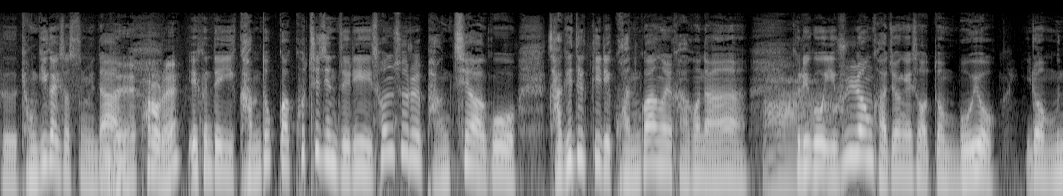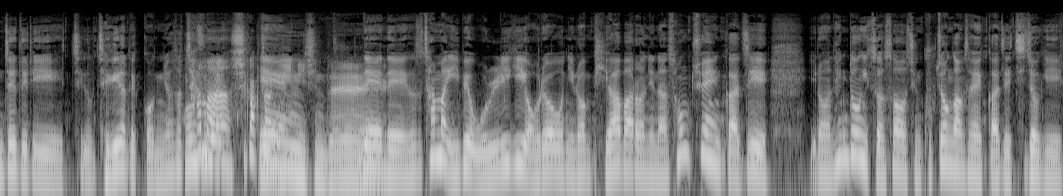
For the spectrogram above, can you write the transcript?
그 경기가 있었습니다. 네, 8월에. 예, 근데 이 감독과 코치진들이 선수를 방치하고 자기들끼리 관광을 가거나 아. 그리고 이 훈련 과정에서 어떤 모욕 이런 문제들이 지금 제기가 됐거든요. 그래서 차마 시각장애인이신데, 예. 네, 네. 그래서 차마 입에 올리기 어려운 이런 비하 발언이나 성추행까지 이런 행동이 있어서 지금 국정감사에까지 지적이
